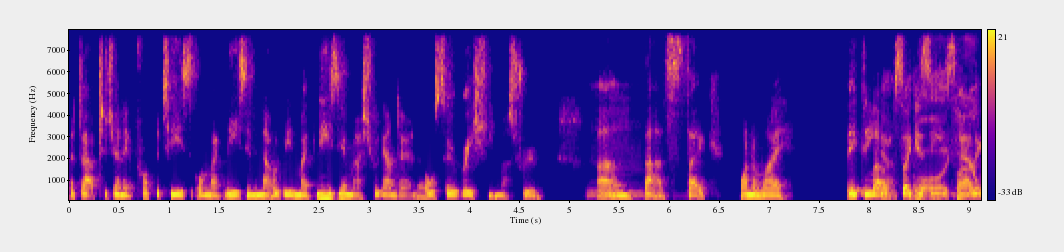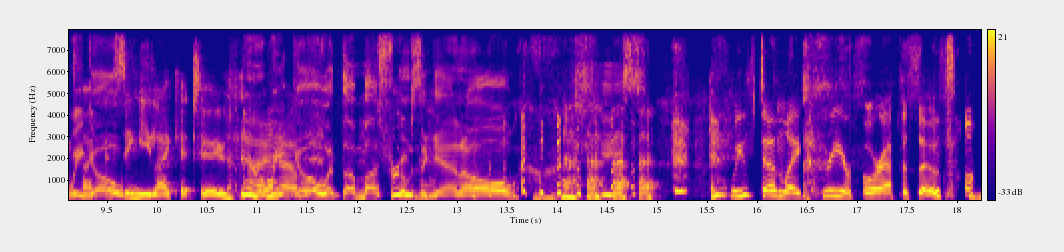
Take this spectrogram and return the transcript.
adaptogenic properties or magnesium, and that would be magnesium, ashwagandha, and also reishi mushroom. Um, mm. That's like one of my big loves. Yeah. I can see oh, you smiling. we so go. I sing you like it too. Here we go with the mushrooms again. Oh, jeez. We've done like three or four episodes on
